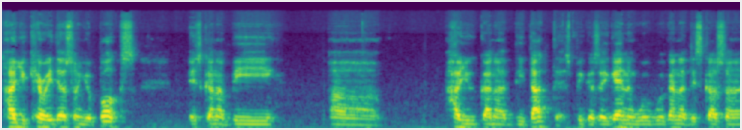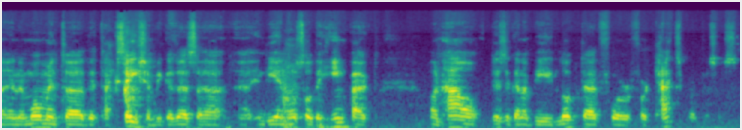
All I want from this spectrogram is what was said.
how you carry this on your books, is gonna be uh, how you're gonna deduct this because again we're, we're gonna discuss uh, in a moment uh, the taxation because that's uh, uh, in the end also the impact on how this is gonna be looked at for for tax purposes.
